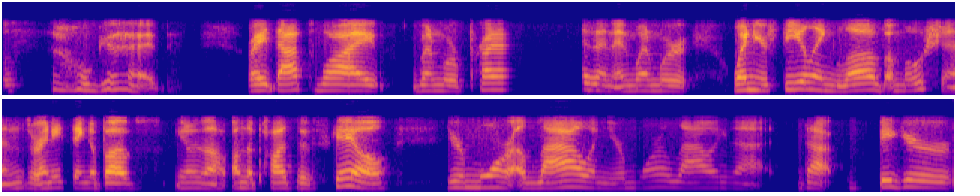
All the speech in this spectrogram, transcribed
so good, right? That's why when we're present and when we're when you're feeling love emotions or anything above, you know, on the positive scale, you're more allowing, you're more allowing that that bigger,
